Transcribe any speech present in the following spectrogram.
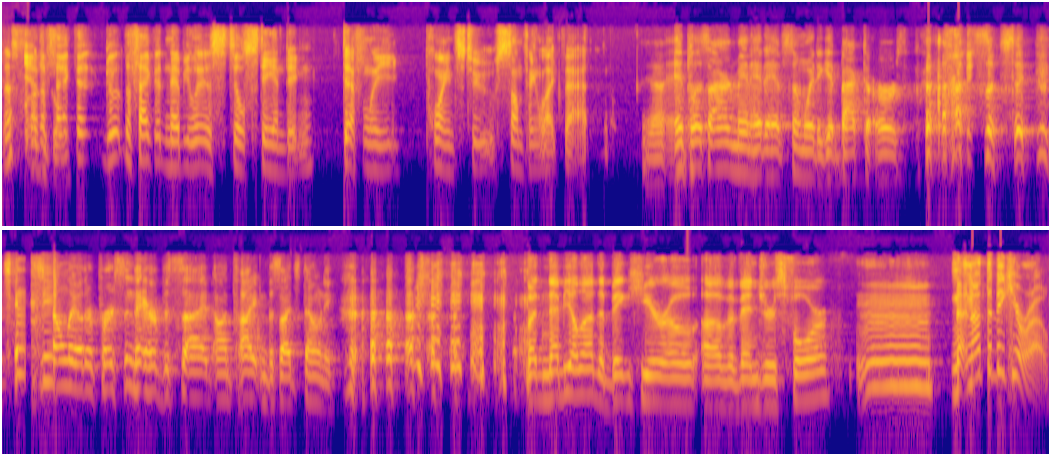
That's Yeah, the logical. fact that the fact that Nebula is still standing definitely points to something like that. Yeah, and plus Iron Man had to have some way to get back to Earth. so she, she's the only other person there beside on Titan besides Tony. But Nebula, the big hero of Avengers Four, mm, not, not the big hero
